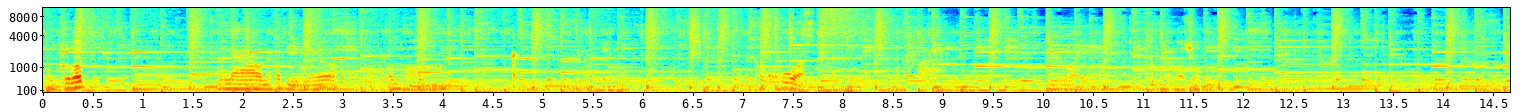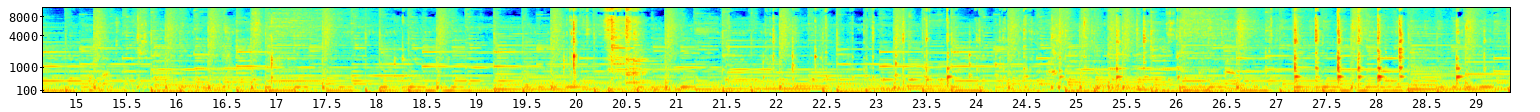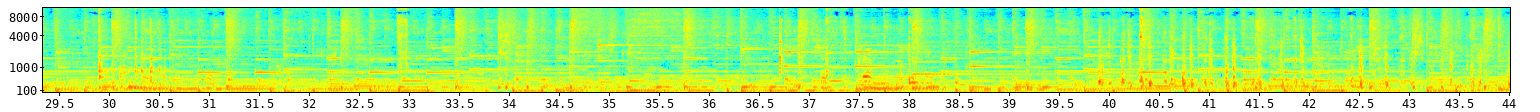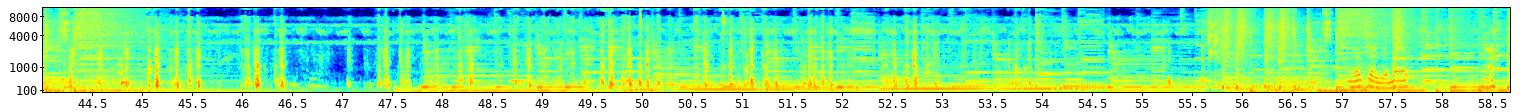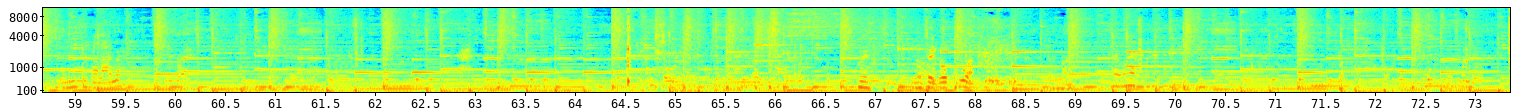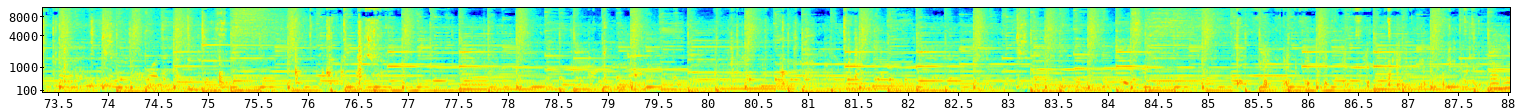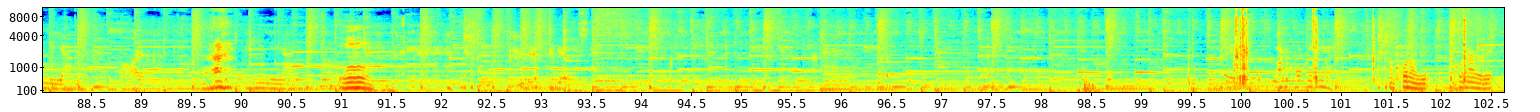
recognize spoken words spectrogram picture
ผงชูรสมะนาวนะครับบีบแล้ว ใน้าจ่ายเงินมาอันนี้จะร้านไหมไปเฮ้ยมันใส่ข้าวคั่ว ฮะม่ให้มียันอืมเรียบเรียบไงครกให้หน่อยมันคนไหนคนไหนเลย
